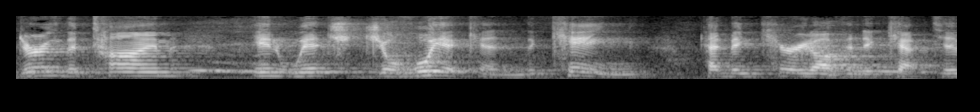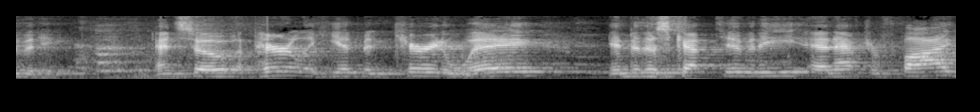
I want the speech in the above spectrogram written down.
during the time in which Jehoiachin, the king, had been carried off into captivity. And so apparently he had been carried away into this captivity, and after five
